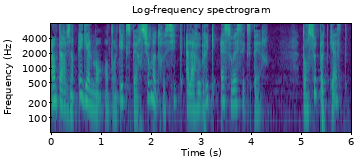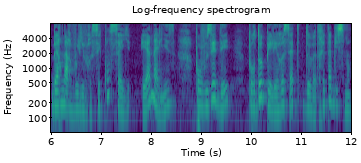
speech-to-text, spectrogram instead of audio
intervient également en tant qu'expert sur notre site à la rubrique SOS Expert. Dans ce podcast, Bernard vous livre ses conseils et analyses pour vous aider pour doper les recettes de votre établissement.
